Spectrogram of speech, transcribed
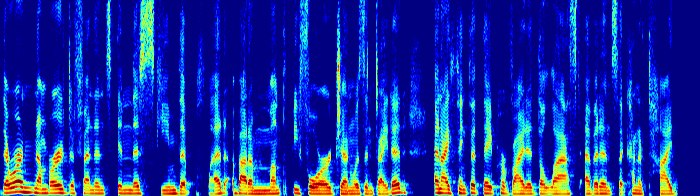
there were a number of defendants in this scheme that pled about a month before Jen was indicted. And I think that they provided the last evidence that kind of tied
